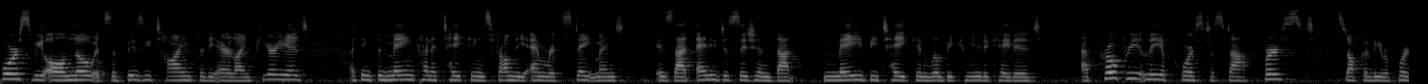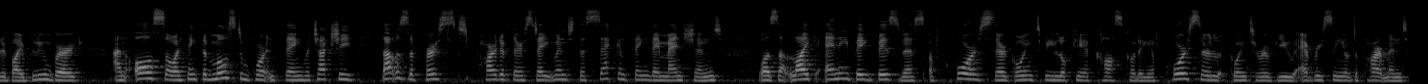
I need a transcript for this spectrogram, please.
course, we all know it's a busy time for the airline period. I think the main kind of takings from the Emirates statement is that any decision that may be taken will be communicated appropriately, of course, to staff first. It's not going to be reported by Bloomberg. And also, I think the most important thing, which actually that was the first part of their statement, the second thing they mentioned was that, like any big business, of course, they're going to be looking at cost cutting. Of course, they're going to review every single department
